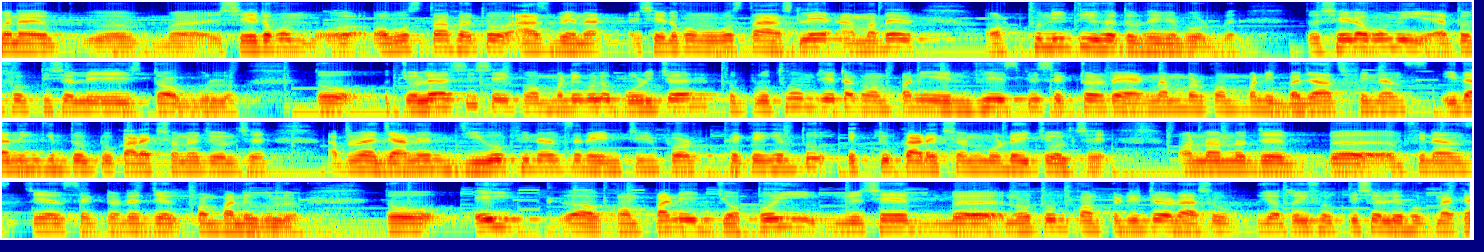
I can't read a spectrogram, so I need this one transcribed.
মানে সেরকম অবস্থা হয়তো আসবে না। সেরকম অবস্থা আসলে আমাদের অর্থনীতি হয়তো ভেঙে পড়বে। তো সেরকমই এত শক্তিশালী এই স্টকগুলো তো চলে আসি সেই কোম্পানিগুলো পরিচয়। তো প্রথম যেটা কোম্পানি এনভিএসপি সেক্টরের এক নম্বর কোম্পানি বাজাজ ফিনান্স ইদানিং কিন্তু একটু কারেকশনে চলছে। আপনারা জানেন জিও ফিনান্সের এন্ট্রির পর থেকে কিন্তু একটু কারেকশন মোডেই চলছে। অন্যান্য যে ফিনান্স যে সেক্টরের যে কোম্পানিগুলো তো এই কোম্পানি যতই সে নতুন কম্পিটিটর আসুক, যতই শক্তিশালী হোক না কেন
